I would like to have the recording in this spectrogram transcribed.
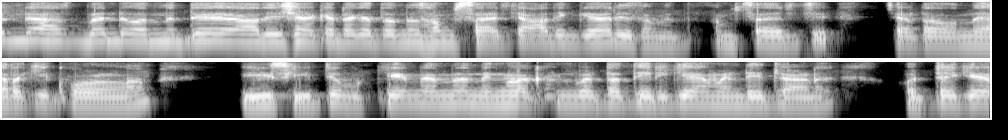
എന്റെ ഹസ്ബൻഡ് വന്നിട്ട് ആദ്യം ഷാക്കറ്റൊക്കെ തന്ന് സംസാരിച്ച് ആദ്യം കയറിയ സമയത്ത് സംസാരിച്ച് ചേട്ടാ ഒന്ന് ഇറക്കിക്കൊള്ളണം ഈ സീറ്റ് ബുക്ക് ചെയ്യുന്നതെന്ന് നിങ്ങളെ കൺവെട്ടത്തിരിക്കാൻ വേണ്ടിയിട്ടാണ്. ഒറ്റയ്ക്കേ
